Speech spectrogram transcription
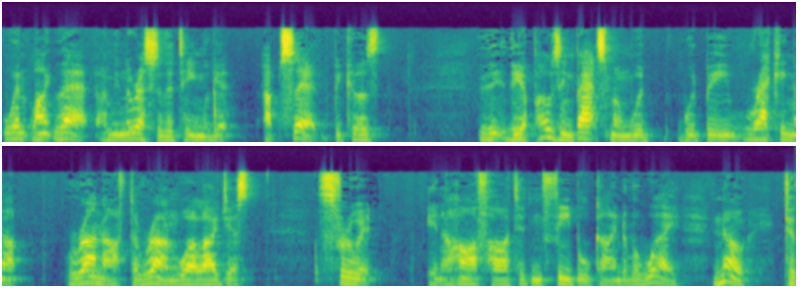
went like that, I mean, the rest of the team would get upset because the, the opposing batsman would, would be racking up run after run while I just threw it in a half hearted and feeble kind of a way. No, to,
